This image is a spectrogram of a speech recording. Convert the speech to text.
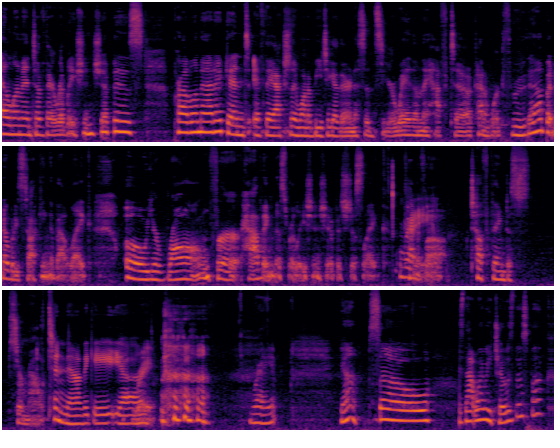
element of their relationship is problematic and if they actually want to be together in a sincere way then they have to kind of work through that. But nobody's talking about like oh you're wrong for having this relationship. It's just like kind of a tough thing to s- surmount. To navigate, yeah. right. Right. Yeah. So is that why we chose this book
